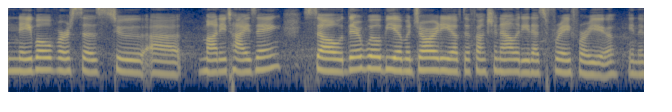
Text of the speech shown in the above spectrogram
enable versus to uh, monetizing. So there will be a majority of the functionality that's free for you in the.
